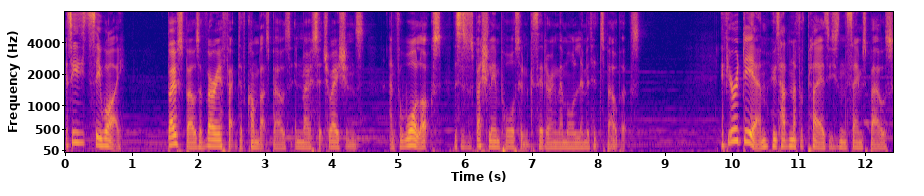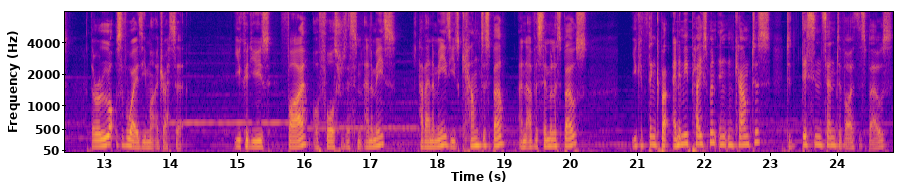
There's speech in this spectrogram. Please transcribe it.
It's easy to see why. Both spells are very effective combat spells in most situations, and for Warlocks, this is especially important considering their more limited spellbooks. If you're a DM who's had enough of players using the same spells, there are lots of ways you might address it. You could use fire or force resistant enemies, have enemies use counterspell and other similar spells. You could think about enemy placement in encounters to disincentivize the spells,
